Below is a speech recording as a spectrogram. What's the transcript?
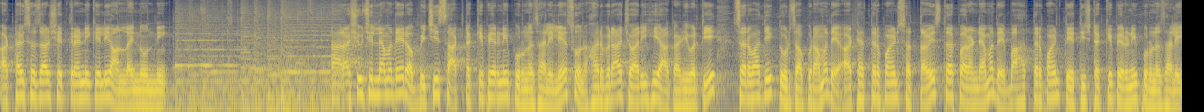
अठ्ठावीस हजार शेतकऱ्यांनी केली ऑनलाईन नोंदणी. धाराशिव जिल्ह्यामध्ये रब्बीची साठ टक्के पेरणी पूर्ण झालेली असून हरभरा ज्वारी ही आघाडीवरती सर्वाधिक तुळजापुरामध्ये अठ्याहत्तर पॉईंट सत्तावीस तर परंड्यामध्ये बहात्तर पॉईंट तेहतीस टक्के पेरणी पूर्ण झाली.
